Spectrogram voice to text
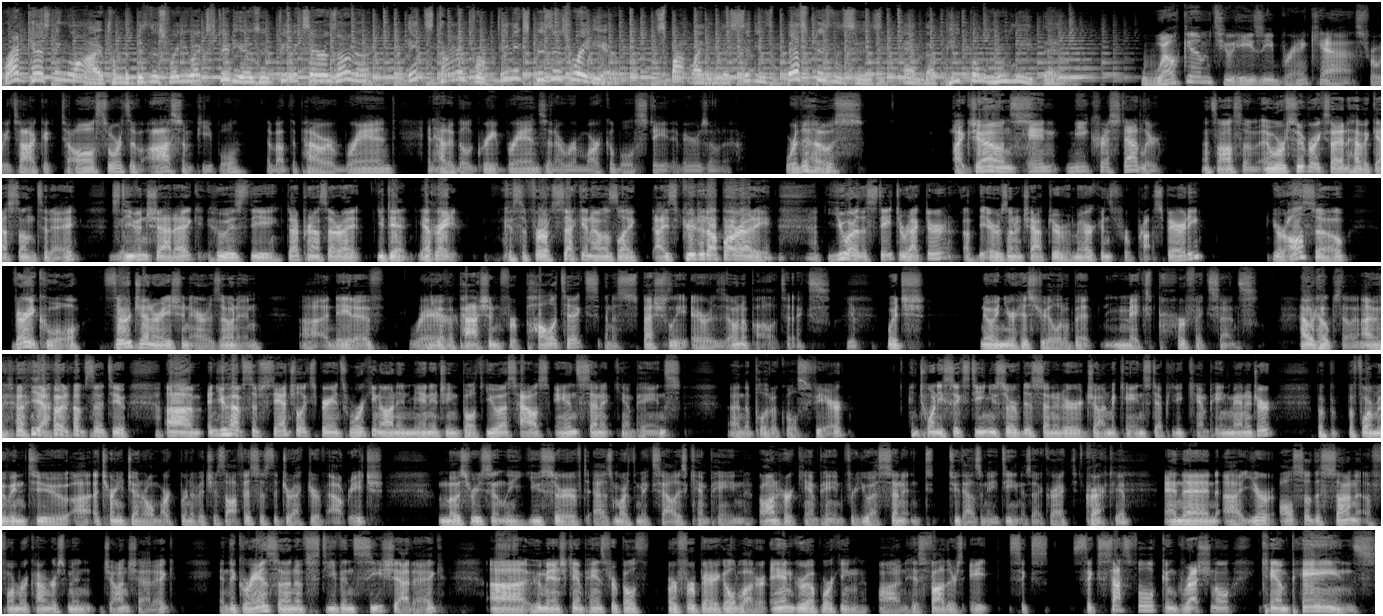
Broadcasting live from the Business Radio X studios in Phoenix, Arizona, it's time for Phoenix Business Radio, spotlighting the city's best businesses and the people who lead them. Welcome to AZ Brandcast, where we talk to all sorts of awesome people about the power of brand and how to build great brands in our remarkable state of Arizona. We're the hosts, Mike Jones. and me, Chris Stadler. That's awesome. And we're super excited to have a guest on today, Stephen Shadegg, who is the, did I pronounce that right? You did. Yep. Great. Because for a second I was like, I screwed it up already. You are the state director of the Arizona chapter of Americans for Prosperity. You're also very cool, third generation Arizonan, uh, a native. Rare. And you have a passion for politics and especially Arizona politics. Yep. Which, knowing your history a little bit, makes perfect sense. I would hope so. I mean, I would, yeah, I would hope so too. Um, and you have substantial experience working on and managing both U.S. House and Senate campaigns in the political sphere. In 2016, you served as Senator John McCain's deputy campaign manager b- before moving to uh, Attorney General Mark Brnovich's office as the director of outreach. Most recently, you served as Martha McSally's campaign on her campaign for U.S. Senate in t- 2018. Is that correct? correct. Yep. And then uh, you're also the son of former Congressman John Shadegg and the grandson of Stephen C. Shadegg, uh, who managed campaigns for both or for Barry Goldwater and grew up working on his father's eight six, successful congressional campaigns.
